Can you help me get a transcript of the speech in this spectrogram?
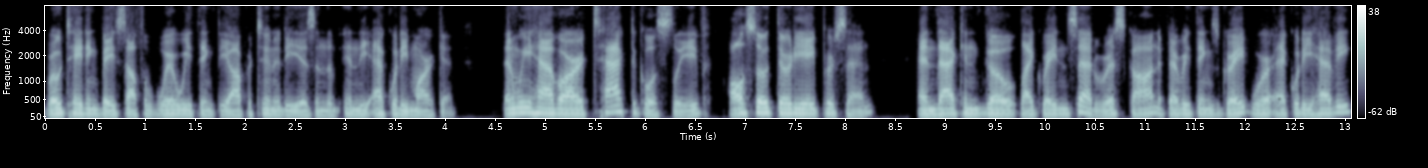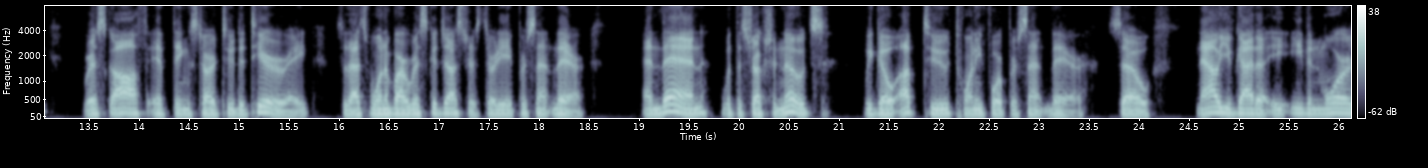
rotating based off of where we think the opportunity is in the in the equity market. Then we have our tactical sleeve, also 38%. And that can go, like Radon said, risk on if everything's great, we're equity heavy, risk off if things start to deteriorate. So that's one of our risk adjusters, 38% there. And then with the structured notes, we go up to 24% there. So now you've got a, even more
